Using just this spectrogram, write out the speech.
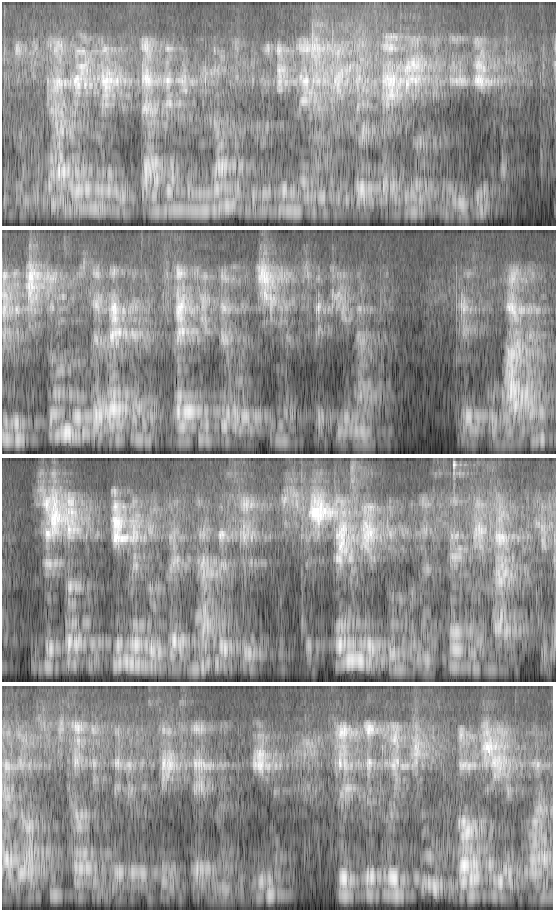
До тогава има издадени много други негови беседи и книги, включително завета на цветните лъчи на светлината. Предполагам, защото именно веднага след посвещението му на 7 март 1897 година, след като е чул Божия глас,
